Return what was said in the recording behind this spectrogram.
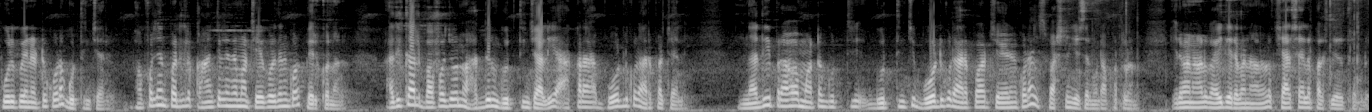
పూడిపోయినట్టు కూడా గుర్తించారు. బఫర్ జోన్ పరిధిలో కాంక్రీట్ నిర్మాణం చేయకూడదని కూడా పేర్కొన్నారు. అధికారులు బఫర్ జోన్ హద్దును గుర్తించాలి అక్కడ బోర్డులు కూడా ఏర్పరచాలి నదీ ప్రవాహ మట్టం గుర్తి గుర్తించి బోర్డు కూడా ఏర్పాటు చేయడానికి కూడా స్పష్టం చేశారు అన్నమాట అప్పట్లో ఇరవై నాలుగు ఐదు ఇరవై నాలుగులో క్షేత్రస్థాయిల పరిస్థితి జరుగుతున్నప్పుడు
